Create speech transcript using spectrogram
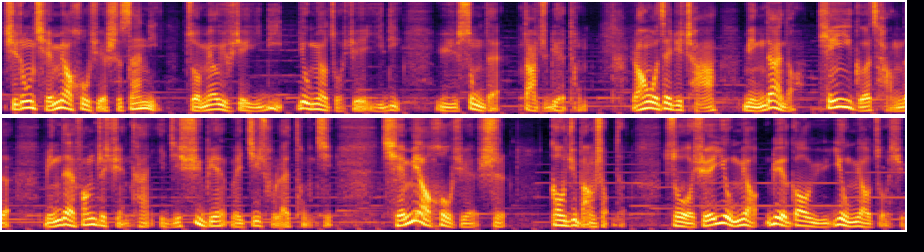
其中前庙后学十三例。左庙右学一例，右庙左学一例，与宋代大致略同。然后我再去查明代的天一阁藏的《明代方志选刊》以及续编为基础来统计，前庙后学是高居榜首的，左学右庙略高于右庙左学，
